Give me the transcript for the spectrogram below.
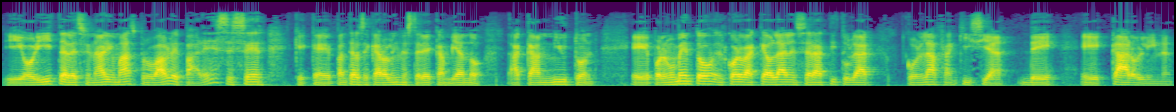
Y ahorita el escenario más probable parece ser que, Panteras de Carolina estaría cambiando a Cam Newton. Eh, por el momento, el quarterback Kyle Allen será titular con la franquicia de eh, Carolina.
